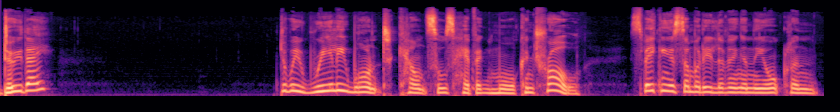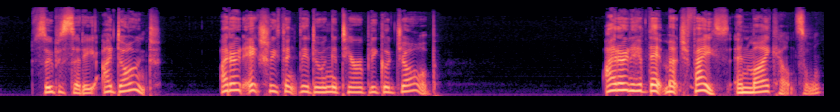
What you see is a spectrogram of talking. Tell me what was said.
Do they? Do we really want councils having more control? Speaking as somebody living in the Auckland super city, I don't. I don't actually think they're doing a terribly good job. I don't have that much faith in my council,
